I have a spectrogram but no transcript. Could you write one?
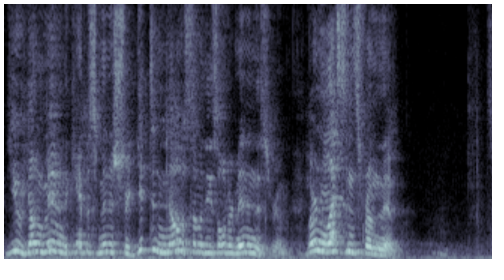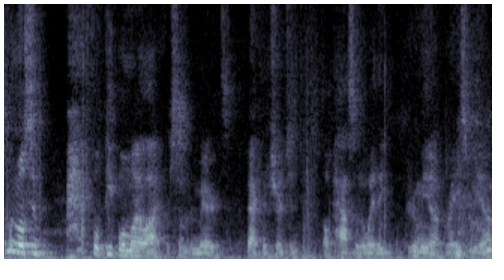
you, young men in the campus ministry, get to know some of these older men in this room. Learn lessons from them. Some of the most impactful people in my life are some of the marrieds back to the church in El Paso, and the way they grew me up, raised me up,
